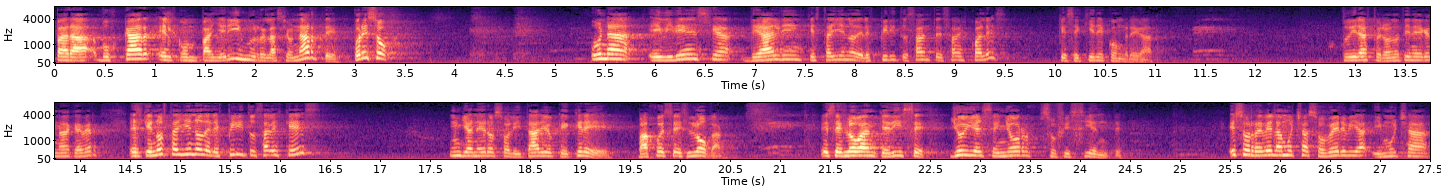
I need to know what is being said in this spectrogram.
para buscar el compañerismo y relacionarte. Por eso, una evidencia de alguien que está lleno del Espíritu Santo, ¿sabes cuál es? Que se quiere congregar. Tú dirás, pero no tiene nada que ver. El que no está lleno del Espíritu, ¿sabes qué es? Un llanero solitario que cree bajo ese eslogan. Ese eslogan que dice, yo y el Señor suficiente. Eso revela mucha soberbia y mucha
